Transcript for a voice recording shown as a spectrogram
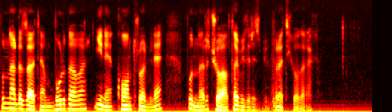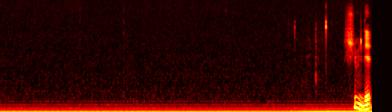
Bunlar da zaten burada var. Yine kontrolle bunları çoğaltabiliriz bir pratik olarak. Şimdi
